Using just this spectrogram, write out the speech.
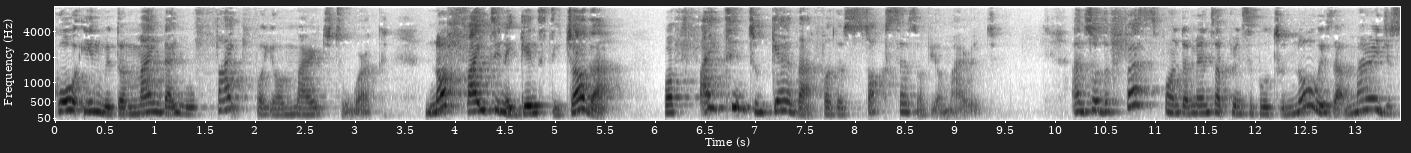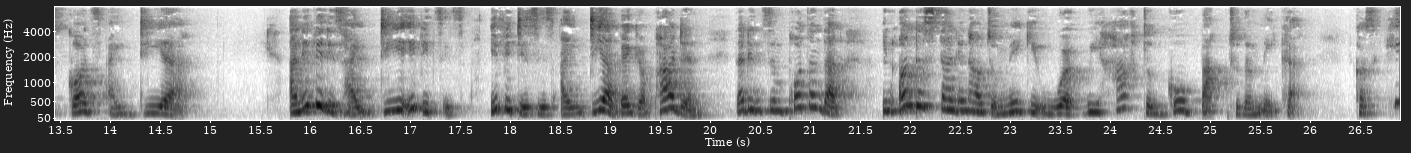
go in with the mind that you fight for your marriage to work. Not fighting against each other, but fighting together for the success of your marriage. And so, the first fundamental principle to know is that marriage is God's idea. And if it is idea, if it is if it is his idea, beg your pardon, that it's important that in understanding how to make it work, we have to go back to the maker because he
